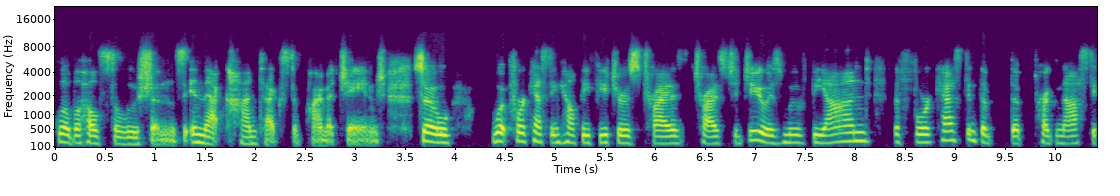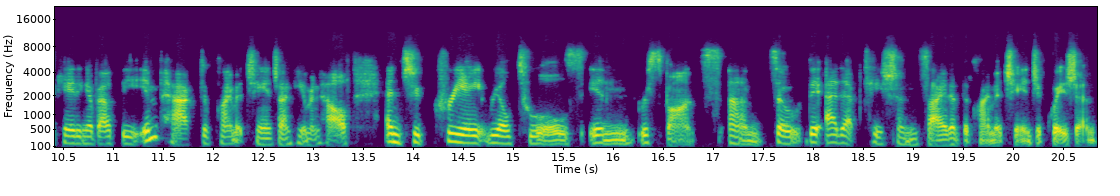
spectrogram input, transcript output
global health solutions in that context of climate change. So what forecasting healthy futures tries tries to do is move beyond the forecasting the, the prognosticating about the impact of climate change on human health and to create real tools in response um, so the adaptation side of the climate change equation.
